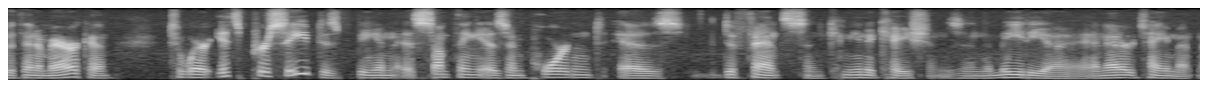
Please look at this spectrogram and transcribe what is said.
within America to where it's perceived as being as something as important as defense and communications and the media and entertainment.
